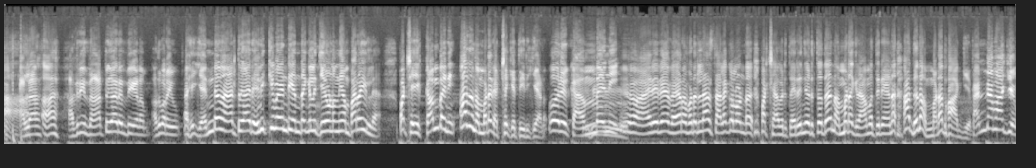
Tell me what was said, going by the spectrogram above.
ആ, അല്ല ആ, അതിന് ഈ നാട്ടുകാരെന്ത് ചെയ്യണം? അത് പറയൂ. എന്റെ നാട്ടുകാർ എനിക്ക് വേണ്ടി എന്തെങ്കിലും ചെയ്യണമെന്ന് ഞാൻ പറയില്ല. പക്ഷേ ഈ കമ്പനി അത് നമ്മുടെ രക്ഷയ്ക്കെത്തിയിരിക്കുകയാണ്. ഒരു കമ്പനി. ആരെ വേറെ ഇവിടെ എല്ലാം സ്ഥലങ്ങളുണ്ട്. പക്ഷെ അവർ തിരഞ്ഞെടുത്തത് നമ്മുടെ ഗ്രാമത്തിനെയാണ്. അത് നമ്മുടെ ഭാഗ്യം. തന്റെ ഭാഗ്യം.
